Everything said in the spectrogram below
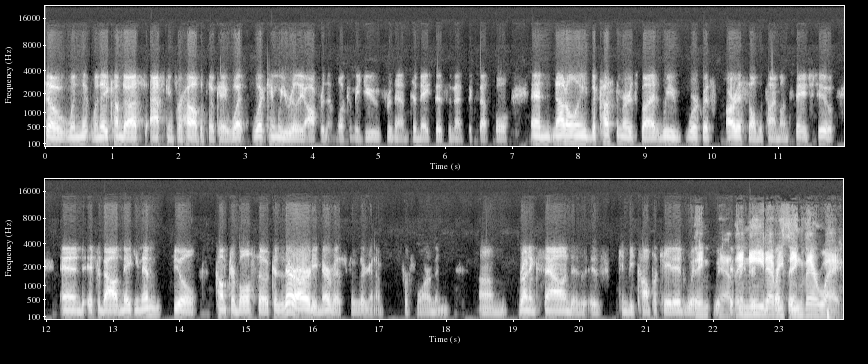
so when they, when they come to us asking for help, it's okay. What what can we really offer them? What can we do for them to make this event successful? And not only the customers, but we work with artists all the time on stage too. And it's about making them feel comfortable. So because they're already nervous because they're going to perform and um, running sound is, is, can be complicated with, they, with yeah they need everything their way.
